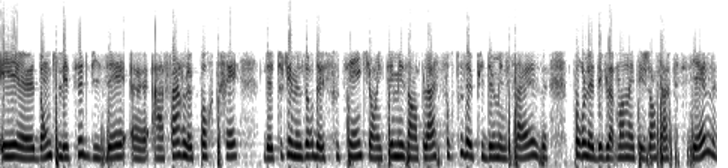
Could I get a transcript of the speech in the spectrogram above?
Et donc l'étude visait à faire le portrait de toutes les mesures de soutien qui ont été mises en place, surtout depuis 2016, pour le développement de l'intelligence artificielle.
